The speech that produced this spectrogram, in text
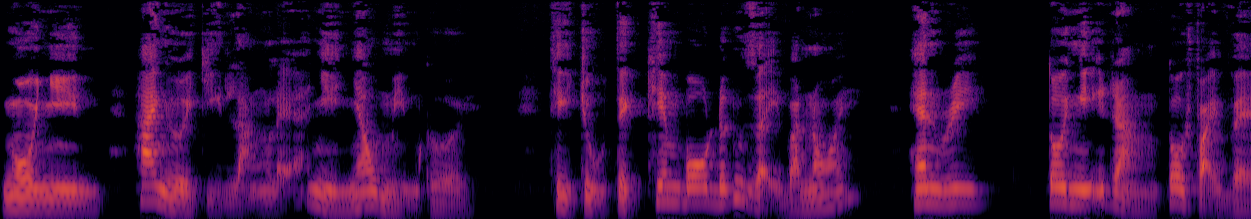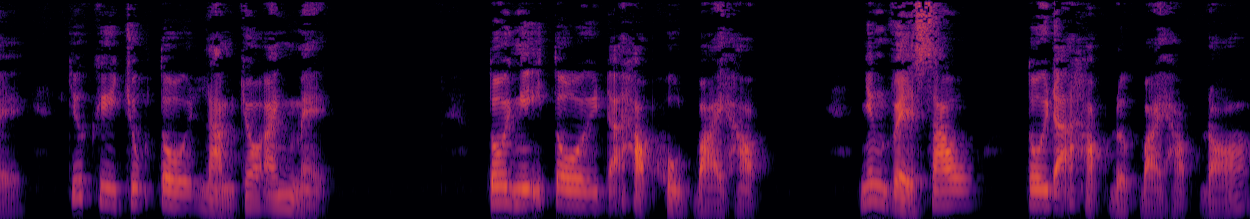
ngồi nhìn, hai người chỉ lặng lẽ nhìn nhau mỉm cười. Thì chủ tịch Kimbo đứng dậy và nói, Henry, tôi nghĩ rằng tôi phải về trước khi chúng tôi làm cho anh mệt. Tôi nghĩ tôi đã học hụt bài học, nhưng về sau tôi đã học được bài học đó.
